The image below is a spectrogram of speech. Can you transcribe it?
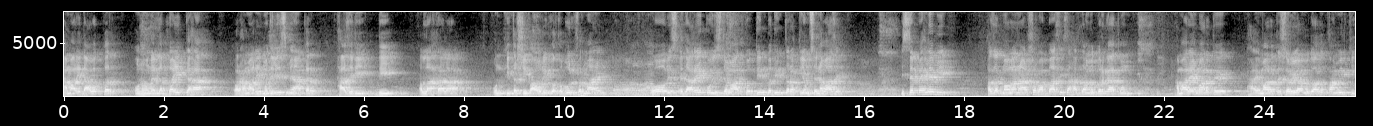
ہماری دعوت پر انہوں نے لبائک کہا اور ہماری مجلس میں آ کر حاضری دی۔ اللہ تعالیٰ ان کی تشریف آوری کو قبول فرمائے اور اس ادارے کو، اس جماعت کو دن بدن ترقیوں سے نوازے۔ اس سے پہلے بھی حضرت مولانا اشرف عباسی صاحب دامت برکاتم ہمارے عمارت عمارت شریعہ مدوات التعمیر کی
